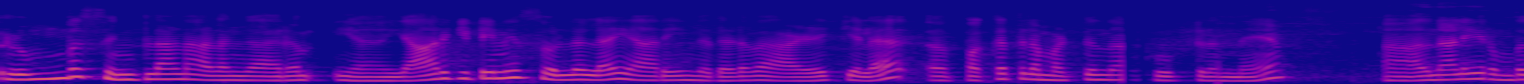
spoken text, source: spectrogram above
ரொம்ப சிம்பிளான அலங்காரம். யாருக்கிட்டேயுமே சொல்லலை யாரையும் இந்த தடவை அழைக்கலை. பக்கத்தில் மட்டும்தான் கூப்பிட்ருந்தேன் அதனாலேயே ரொம்ப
